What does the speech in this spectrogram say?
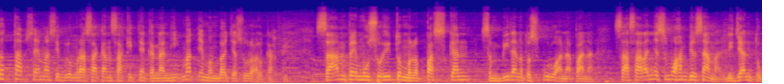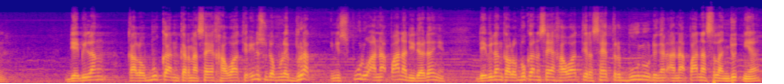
Tetap saya masih belum merasakan sakitnya karena nikmatnya membaca surah Al-Kahfi. Sampai musuh itu melepaskan 9 atau 10 anak panah. Sasarannya semua hampir sama, di jantung. Dia bilang, kalau bukan karena saya khawatir, ini sudah mulai berat. Ini 10 anak panah di dadanya. Dia bilang, kalau bukan saya khawatir, saya terbunuh dengan anak panah selanjutnya.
